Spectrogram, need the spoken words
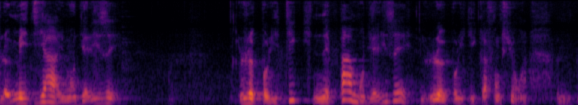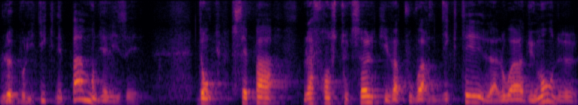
le média est mondialisé. Le politique n'est pas mondialisé. Le politique, la fonction, hein. le politique n'est pas mondialisé. Donc, c'est pas la France toute seule qui va pouvoir dicter la loi du monde.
